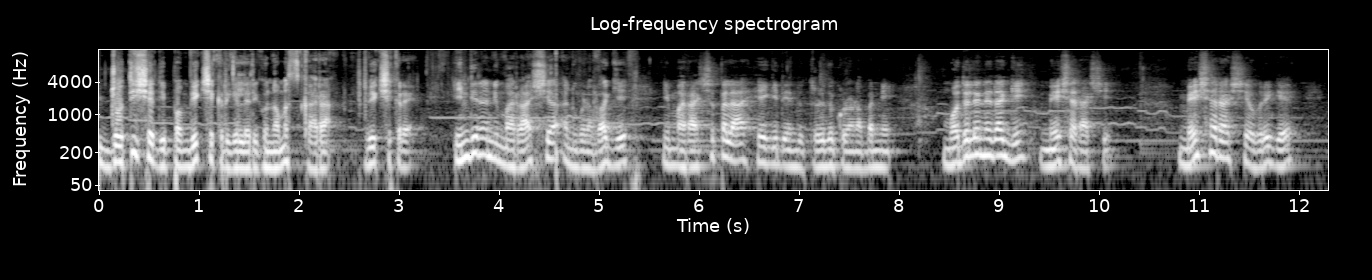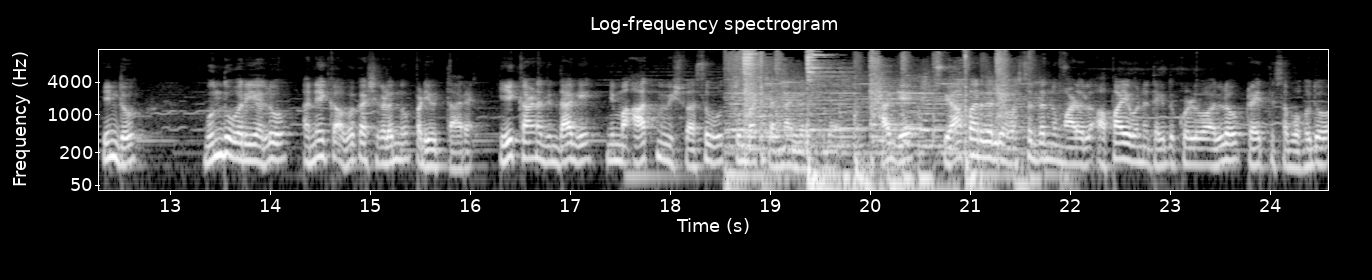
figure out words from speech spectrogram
ಜ್ಯೋತಿಷ್ಯ ದೀಪಂ ವೀಕ್ಷಕರಿಗೆಲ್ಲರಿಗೂ ನಮಸ್ಕಾರ. ವೀಕ್ಷಕರೇ, ಇಂದಿನ ನಿಮ್ಮ ರಾಶಿಯ ಅನುಗುಣವಾಗಿ ನಿಮ್ಮ ರಾಶಿಫಲ ಹೇಗಿದೆ ಎಂದು ತಿಳಿದುಕೊಳ್ಳೋಣ ಬನ್ನಿ. ಮೊದಲನೇದಾಗಿ ಮೇಷರಾಶಿ. ಮೇಷರಾಶಿಯವರಿಗೆ ಇಂದು ಮುಂದುವರಿಯಲು ಅನೇಕ ಅವಕಾಶಗಳನ್ನು ಪಡೆಯುತ್ತಾರೆ. ಈ ಕಾರಣದಿಂದಾಗಿ ನಿಮ್ಮ ಆತ್ಮವಿಶ್ವಾಸವು ತುಂಬ ಚೆನ್ನಾಗಿರುತ್ತದೆ. ಹಾಗೆ ವ್ಯಾಪಾರದಲ್ಲಿ ಹೊಸದನ್ನು ಮಾಡಲು ಅಪಾಯವನ್ನು ತೆಗೆದುಕೊಳ್ಳುವಲ್ಲೂ ಪ್ರಯತ್ನಿಸಬಹುದು.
